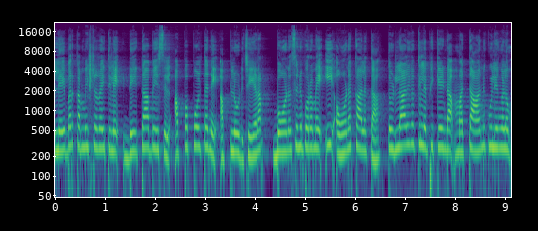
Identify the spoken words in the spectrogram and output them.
ലേബർ കമ്മീഷണറേറ്റിലെ ഡേറ്റാബേസിൽ അപ്പപ്പോൾ തന്നെ അപ്ലോഡ് ചെയ്യണം. ബോണസിനു പുറമെ ഈ ഓണക്കാലത്ത് തൊഴിലാളികൾക്ക് ലഭിക്കേണ്ട മറ്റ് ആനുകൂല്യങ്ങളും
